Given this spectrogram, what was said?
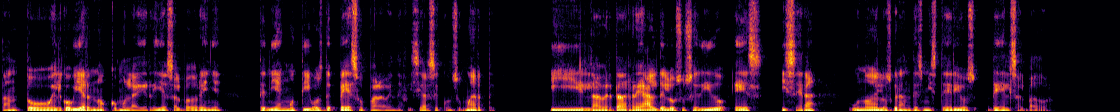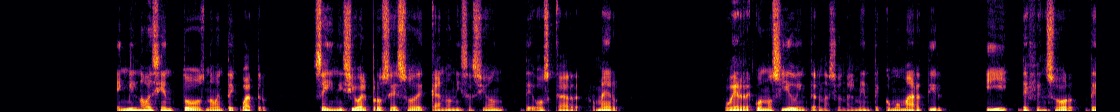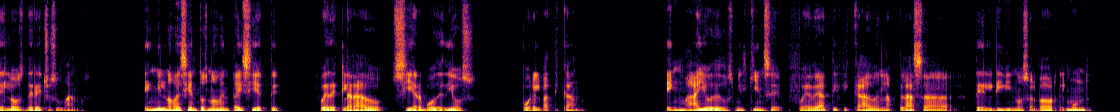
tanto el gobierno como la guerrilla salvadoreña tenían motivos de peso para beneficiarse con su muerte, y la verdad real de lo sucedido es y será uno de los grandes misterios de El Salvador. En 1994 se inició el proceso de canonización de Óscar Romero. Fue reconocido internacionalmente como mártir y defensor de los derechos humanos. En 1997 fue declarado siervo de Dios por el Vaticano. En mayo de 2015 fue beatificado en la Plaza del Divino Salvador del Mundo.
